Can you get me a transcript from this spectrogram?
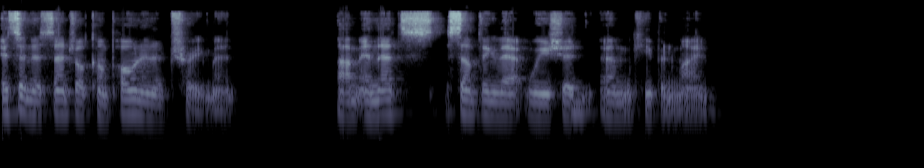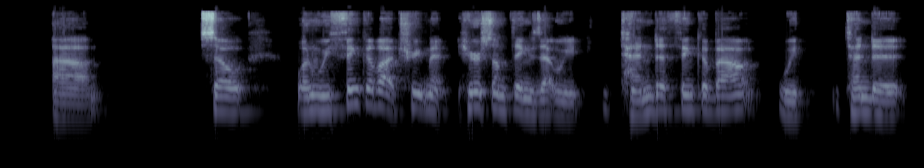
It's an essential component of treatment. Um, and that's something that we should um, keep in mind. Um, so when we think about treatment, here's some things that we tend to think about. We tend to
